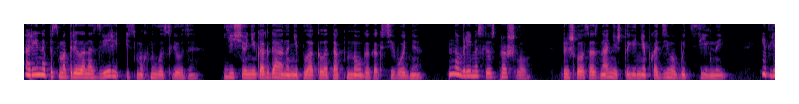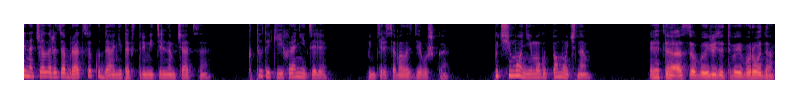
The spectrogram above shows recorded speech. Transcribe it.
Арина посмотрела на зверя и смахнула слезы. Еще никогда она не плакала так много, как сегодня. Но время слез прошло. Пришло осознание, что ей необходимо быть сильной. И для начала разобраться, куда они так стремительно мчатся. «Кто такие хранители?» – поинтересовалась девушка. «Почему они могут помочь нам?» «Это особые люди твоего рода»,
